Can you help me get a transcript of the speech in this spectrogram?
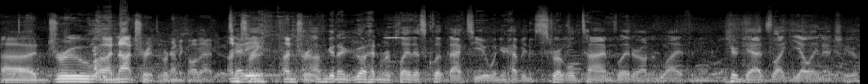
uh, Drew, uh, not truth. We're going to call that untruth. Teddy, untruth. I'm gonna go ahead and replay this clip back to you when you're having struggled times later on in life, and your dad's like yelling at you.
